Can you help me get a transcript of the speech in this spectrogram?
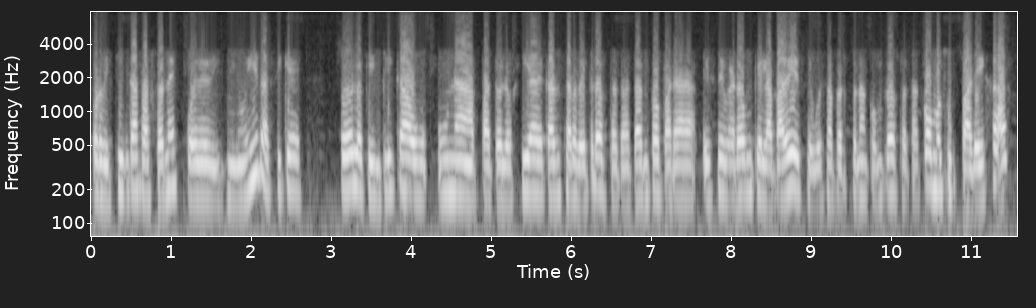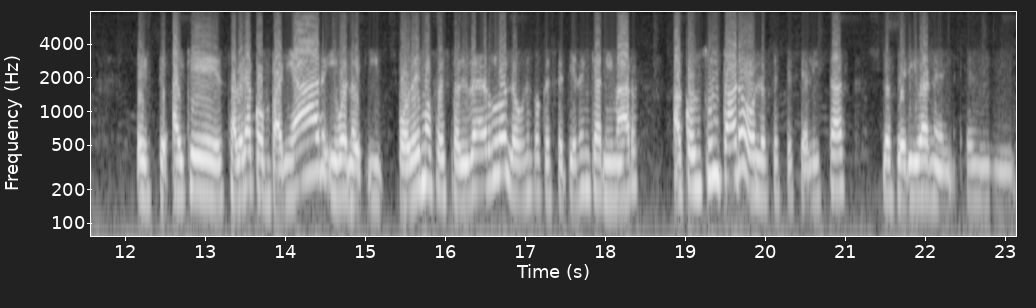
por distintas razones puede disminuir, así que todo lo que implica u- una patología de cáncer de próstata, tanto para ese varón que la padece o esa persona con próstata como sus parejas, este, hay que saber acompañar y bueno, y podemos resolverlo, lo único que se tienen que animar a consultar o los especialistas los derivan en, en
